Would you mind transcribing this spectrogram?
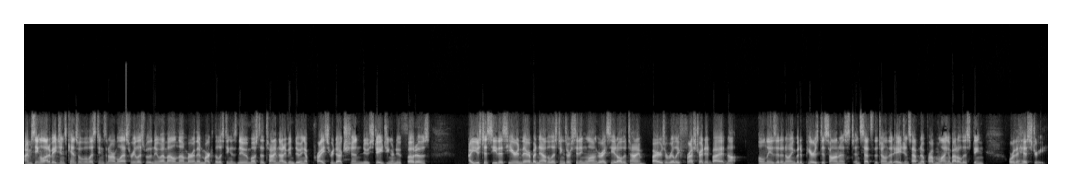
I'm seeing a lot of agents cancel the listings in RMLS, relist with a new ML number, and then market the listing as new. Most of the time, not even doing a price reduction, new staging, or new photos. I used to see this here and there, but now the listings are sitting longer. I see it all the time. Buyers are really frustrated by it. Not only is it annoying, but it appears dishonest and sets the tone that agents have no problem lying about a listing or the history.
